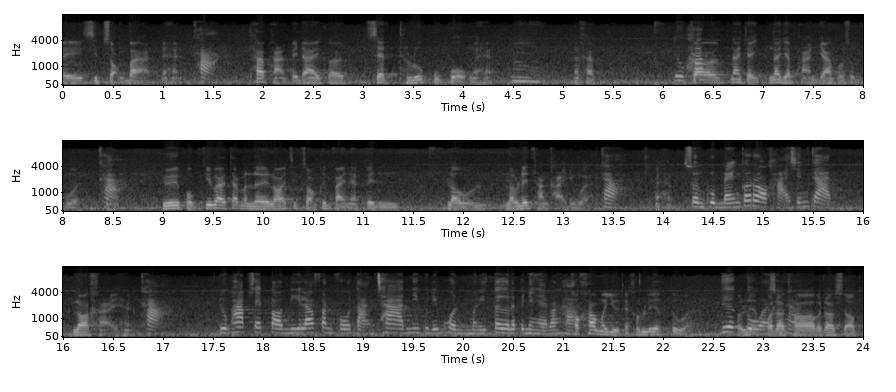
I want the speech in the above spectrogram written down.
312 บาทนะฮะค่ะ ถ้าผ่านไปได้ก็เซ็ตทะลุปูโป่งนะฮะอืมนะครับ ดูภาก็พน่าจะน่าจะผ่านยากพอสมควร ค่ะ คือผมคิดว่าถ้ามันเลย 112 ขึ้นไปเนี่ยเป็นเราเราเล่นทางขายดีกว่าค่ะ นะครับส่วนกลุ่มแบงก์ก็รอขายเช่นกัน รอขายฮะค่ะ ดูภาพเซตตอนนี้แล้วฟันโฟต่างชาตินี่คุณนิพนธ์มอนิเตอร์แล้วเป็นยังไงบ้างคะ เขาเข้ามาอยู่แต่เขาเลือกตัวเลือกเขาตัเลือกวปใช่ตไหมทคะปตทสพ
